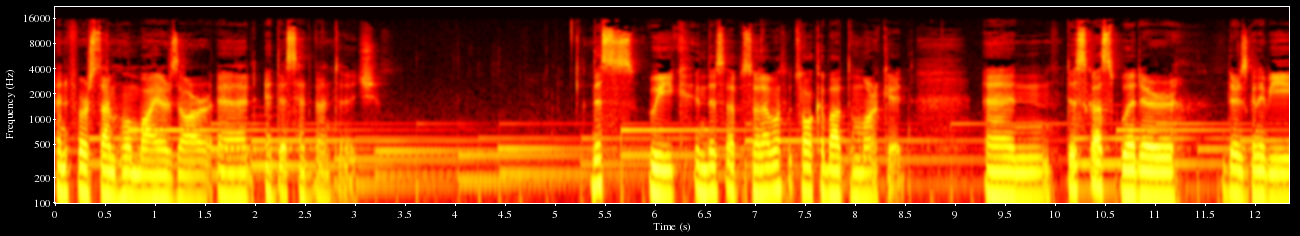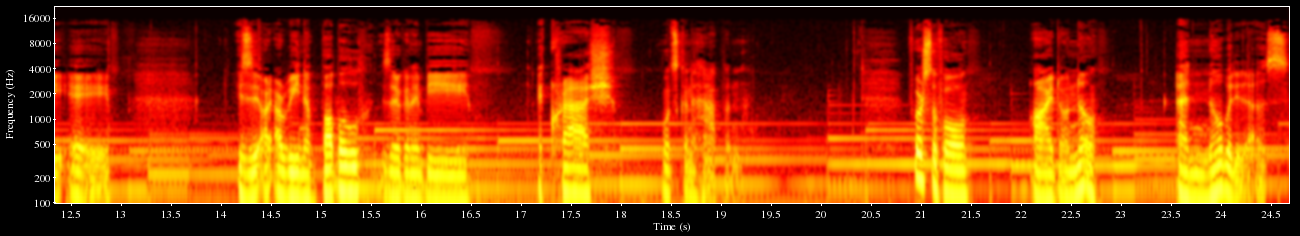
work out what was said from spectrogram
and first time homebuyers are at a disadvantage. This week, in this episode, I want to talk about the market and discuss whether there's going to be a is it, are we in a bubble? Is there going to be a crash? What's going to happen? First of all, I don't know, and nobody does.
